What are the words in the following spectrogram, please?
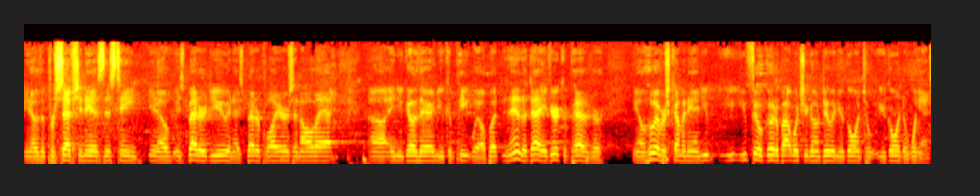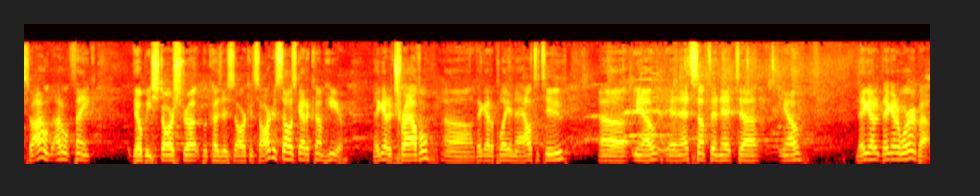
you know, the perception is this team, you know, is better than you and has better players and all that. Uh, and you go there and you compete well. But at the end of the day, if you're a competitor, you know, whoever's coming in, you, you, you feel good about what you're going to do and you're going to, you're going to win. So I don't, I don't think they'll be starstruck because it's Arkansas. Arkansas's got to come here. They got to travel. Uh, they got to play in the altitude. Uh, you know, and that's something that uh, you know they got they got to worry about.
